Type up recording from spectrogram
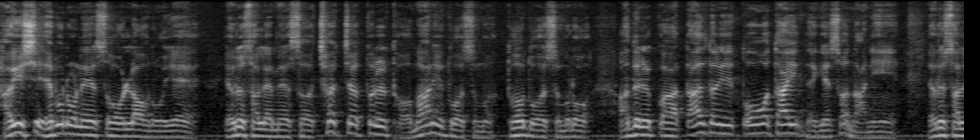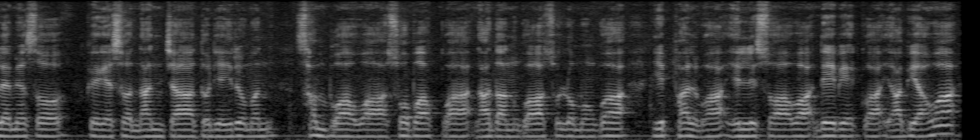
다윗이 에브론에서 올라온 후에 예루살렘에서 첫째들을 더 많이 두었으므로 더 두었으므로 아들과 딸들이 또 다이 내게서 나니 예루살렘에서 그에게서 난 자들의 이름은 삼부아와 소박과 나단과 솔로몬과 이팔과 엘리소아와 네벳과 야비아와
